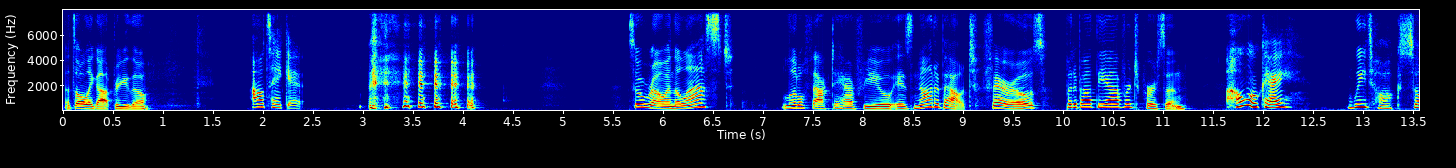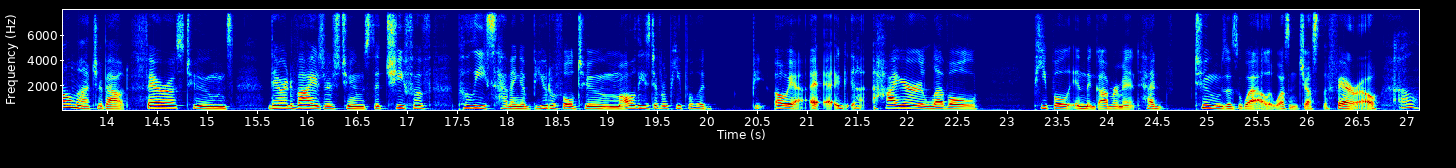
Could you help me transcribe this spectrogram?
That's all I got for you, though. I'll take it. so, Rowan, the last little fact I have for you is not about pharaohs, but about the average person. Oh, okay. We talk so much about pharaohs' tombs, their advisors' tombs, the chief of police having a beautiful tomb, all these different people had, oh yeah, higher level people in the government had tombs as well. It wasn't just the pharaoh. Oh,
